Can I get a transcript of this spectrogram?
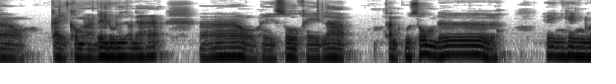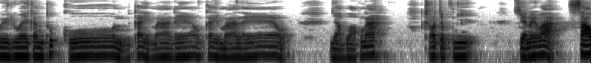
อ้าวใกล้เข้ามาได้ลุ้นแล้วนะฮะอ้าวให้โชคให้ลาบท่านผู้ส้มเด้อเฮงเฮงรวยรวยกันทุกคน ใกล้มาแล้วใกล้มาแล้ว อย่าบอกนะ เขาจะมีเขียนไว้ว่าเศร้า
